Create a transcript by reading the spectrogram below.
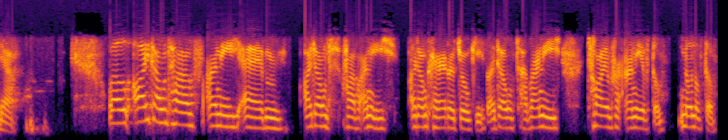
Yeah. Well, I don't have any. Um, I don't have any. I don't care about junkies. I don't have any time for any of them. None of them.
